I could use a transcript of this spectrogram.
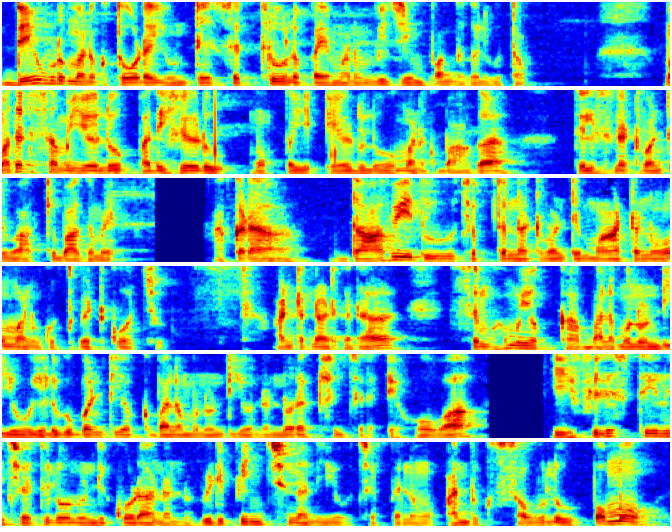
దేవుడు మనకు తోడై ఉంటే శత్రువులపై మనం విజయం పొందగలుగుతాం. మొదటి సమయాలు పదిహేడు ముప్పై ఏడులో మనకు బాగా తెలిసినటువంటి వాక్య భాగమే. అక్కడ దావీదు చెప్తున్నటువంటి మాటను మనం గుర్తుపెట్టుకోవచ్చు. అంటున్నాడు కదా సింహం యొక్క బలము నుండి ఎలుగుబంటి యొక్క బలము నుండి నన్ను రక్షించిన ఎహోవా ఈ ఫిలిస్తీని చేతిలో నుండి కూడా నన్ను విడిపించునని చెప్పాను. అందుకు సౌలు పొమ్ము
